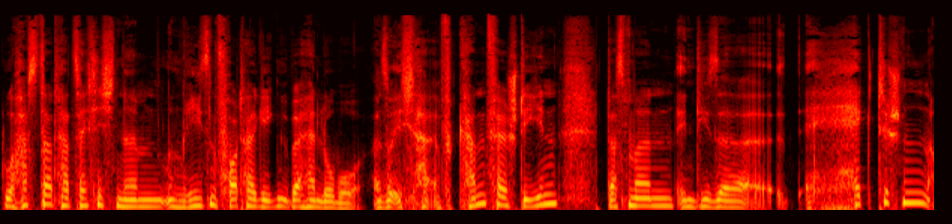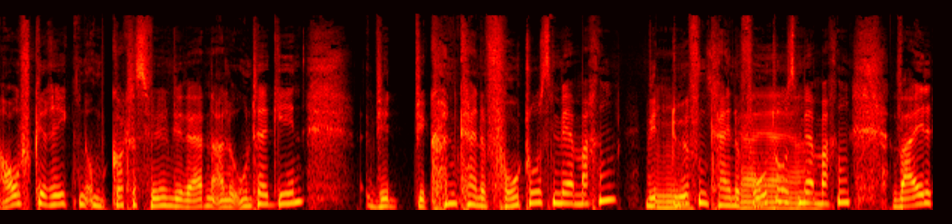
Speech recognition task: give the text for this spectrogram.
du hast da tatsächlich einen, einen riesen Vorteil gegenüber Herrn Lobo. Also ich kann verstehen, dass man in dieser hektischen, aufgeregten, um Gottes Willen, wir werden alle untergehen, wir, wir können keine Fotos mehr machen, wir mhm. dürfen keine ja, Fotos ja, ja. mehr machen, weil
